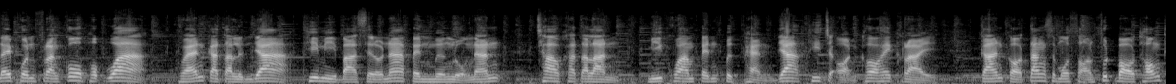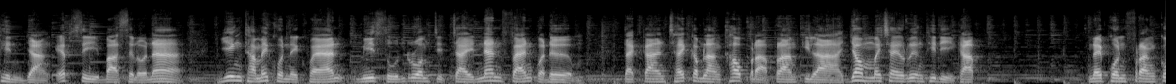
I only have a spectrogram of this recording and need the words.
ในพลฟรังโกพบว่า แคว้นกาตาลุญญาที่มีบาร์เซโลนาเป็นเมืองหลวงนั้น ชาวคาตาลันมีความเป็นปึกแผ่นยากที่จะอ่อนข้อให้ใคร การก่อตั้งสโมสรฟุตบอลท้องถิ่นอย่าง FC บาร์เซโลนายิ่งทำให้คนในแคว้นมีศูนย์รวมจิตใจแน่นแฟ้นกว่าเดิม แต่การใช้กำลังเข้าปราบปรามกีฬาย่อมไม่ใช่เรื่องที่ดีครับในพลฟรังโก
